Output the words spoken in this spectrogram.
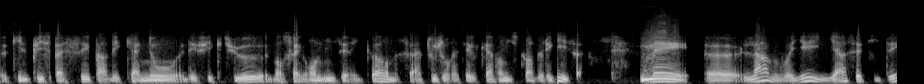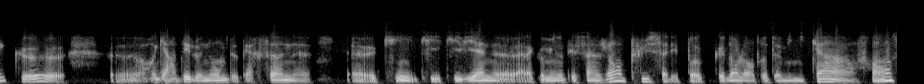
Euh, qu'il puisse passer par des canaux défectueux dans sa grande miséricorde, ça a toujours été le cas dans l'histoire de l'Église. Mais là, vous voyez, il y a cette idée que, regardez le nombre de personnes qui, qui, viennent à la communauté Saint-Jean, plus à l'époque que dans l'ordre dominicain en France,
